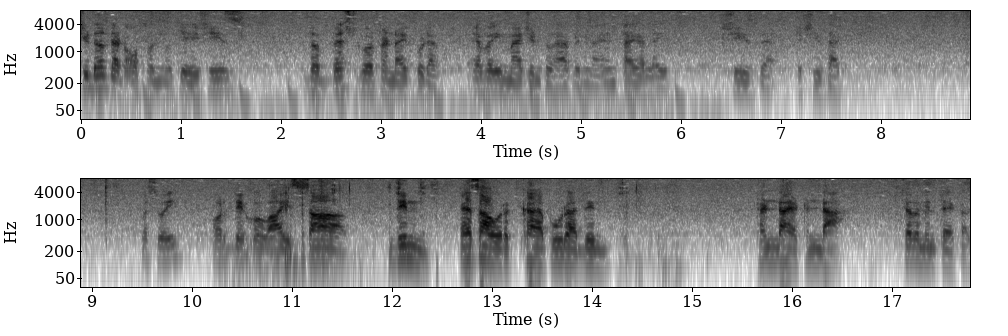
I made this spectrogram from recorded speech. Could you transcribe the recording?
she does that often okay she is the best girlfriend I could ever imagine to have in my entire life she is that she is that बस वही। और देखो भाई साहब, दिन ऐसा हो रखा है, पूरा दिन। ठंडा है, ठंडा। चलो मिलते हैं कल।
